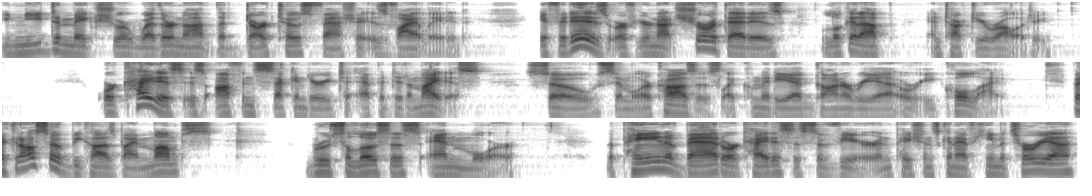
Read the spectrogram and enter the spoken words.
you need to make sure whether or not the dartos fascia is violated. If it is, or if you're not sure what that is, look it up and talk to urology. Orchitis is often secondary to epididymitis so similar causes like chlamydia, gonorrhea, or E. coli. But it can also be caused by mumps, brucellosis, and more. The pain of bad orchitis is severe, and patients can have hematuria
